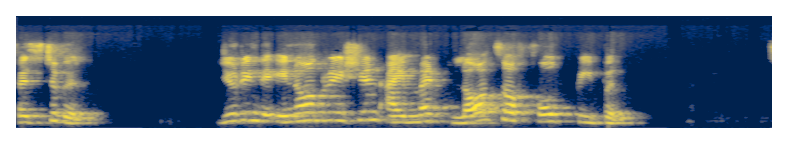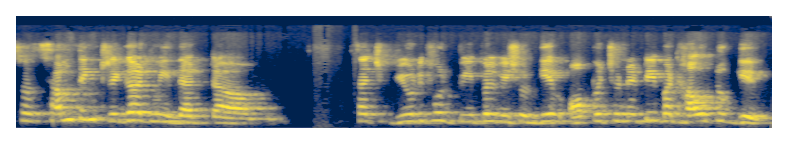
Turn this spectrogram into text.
festival, during the inauguration, I met lots of folk people. So something triggered me that um, such beautiful people, we should give opportunity, but how to give,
